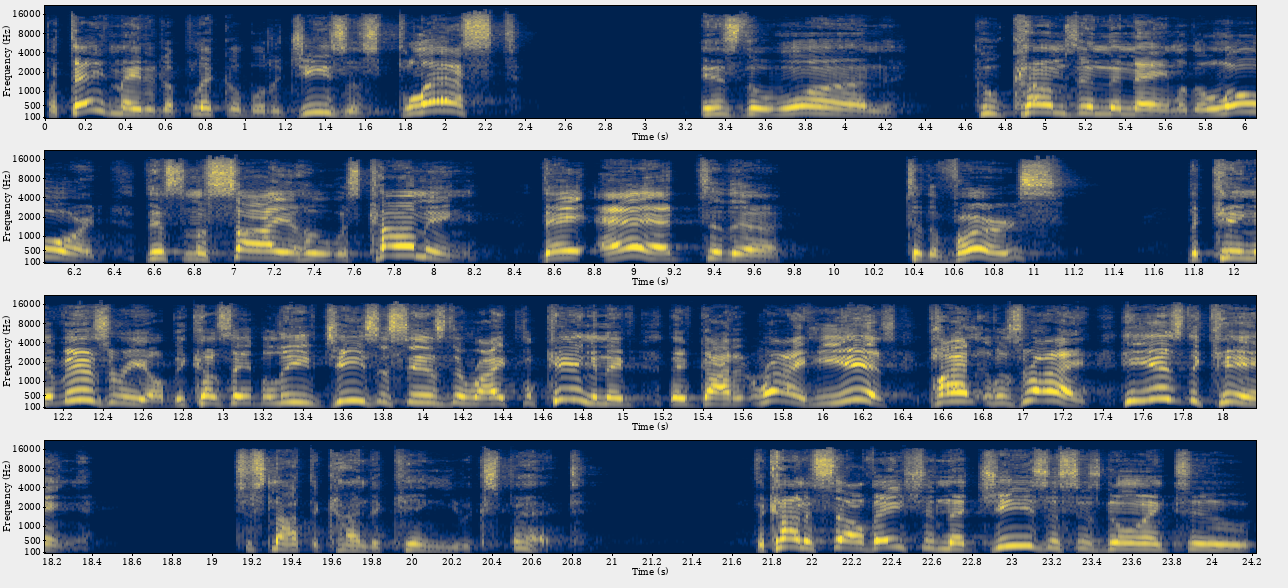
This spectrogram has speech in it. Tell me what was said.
But they've made it applicable to Jesus. Blessed is the one who comes in the name of the Lord, this Messiah who was coming. They add to the, to the verse the king of Israel because they believe Jesus is the rightful king and they've, they've got it right. He is. Pilate was right. He is the king. Just not the kind of king you expect. The kind of salvation that Jesus is going to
